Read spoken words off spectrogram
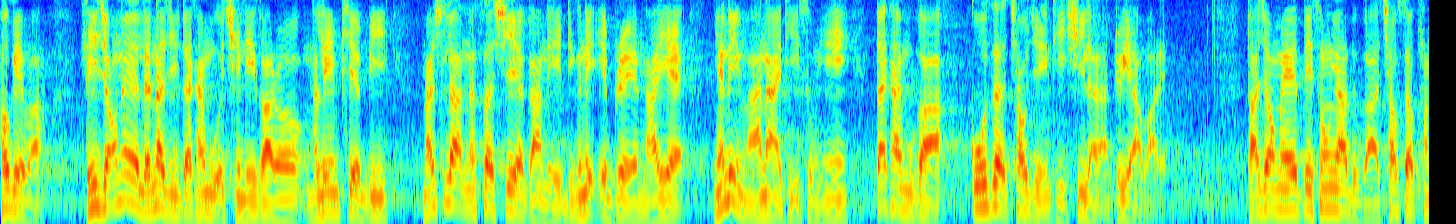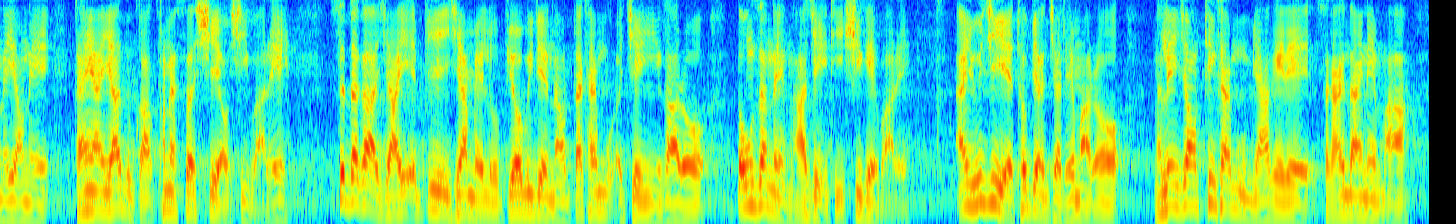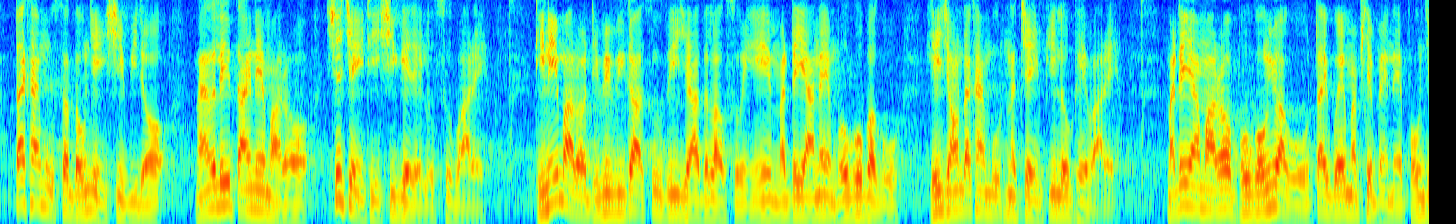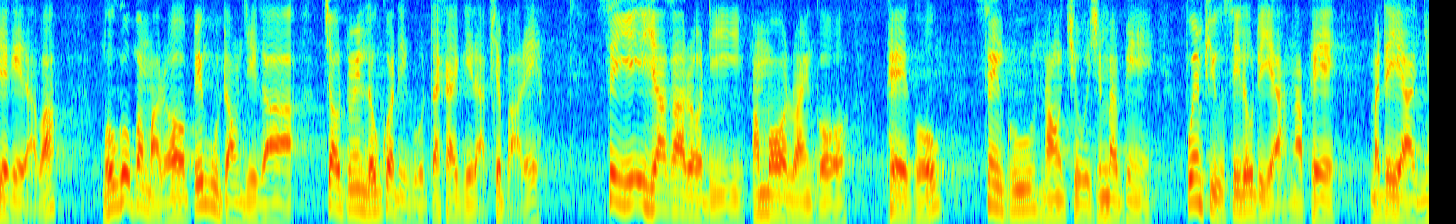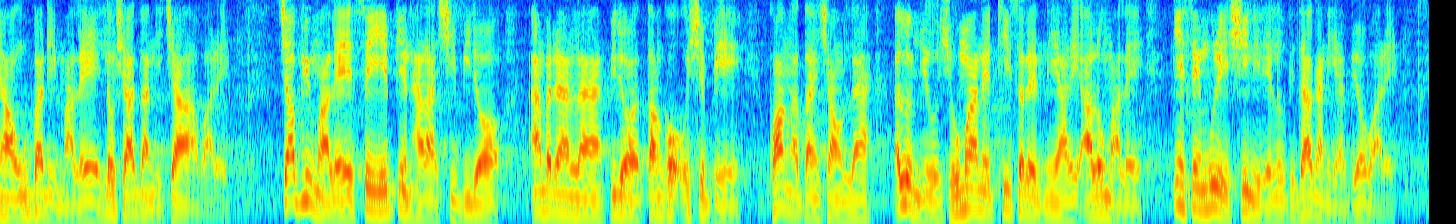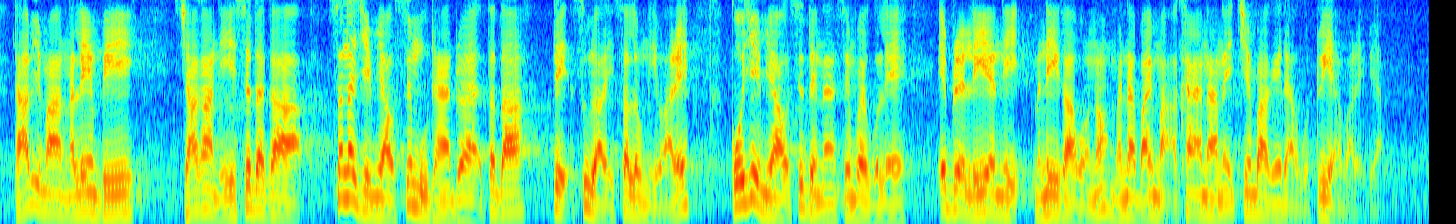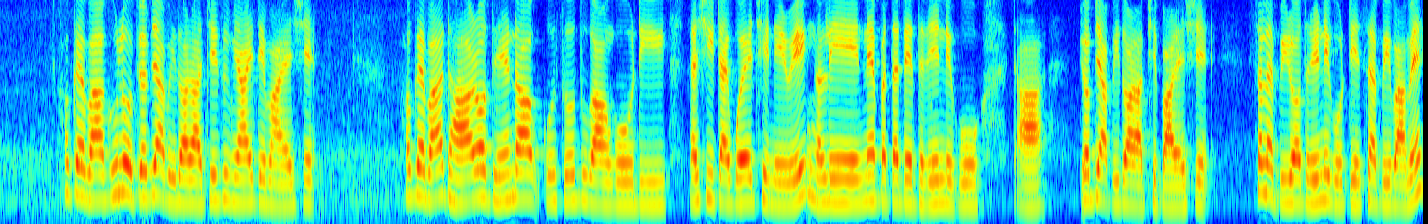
ဟုတ်ကဲ့ပါလေကြောင်းနဲ့လက်နက်ကြီးတိုက်ခိုက်မှုအခြေအနေကတော့ငလင်းဖြစ်ပြီးမတ်လ28ရက်ကနေဒီကနေ့ဧပြီ9ရက်ညနေ9နာရီထိဆိုရင်တိုက်ခိုက်မှုက66ကြိမ်အထိရှိလာတာတွေ့ရပါတယ်။ဒါကြောင့်ပဲတေဆုံးရသူက68ယောက်နဲ့ဒဏ်ရာရသူက88ယောက်ရှိပါတယ်။စစ်တပ်ကယာယီအပြည့်ရမယ်လို့ပြောပြီးတဲ့နောက်တိုက်ခိုက်မှုအကြိမ်ရေကတော့35ကြိမ်အထိရှိခဲ့ပါတယ်။ UNG ရဲ့ထုတ်ပြန်ချက်ထဲမှာတော့ငလင်ကြောင့်ထိခိုက်မှုများခဲ့တဲ့စကိုင်းတိုင်းထဲမှာ တိုက်ခိုက်မှု73ကြိမ်ရှိပြီးတော့မန္တလေးတိုင်းထဲမှာတော့10ကြိမ်အထိရှိခဲ့တယ်လို့ဆိုပါတယ်။ဒီနေ့မှာတော့ DPP ကစူးစီးရသလောက်ဆိုရင်မတရားနဲ့မိုးကုတ်ဘက်ကိုလေကြောင်းတိုက်ခိုက်မှု2ကြိမ်ပြုလုပ်ခဲ့ပါတယ်။မတရားမှာတော့ဘူကုံရွာကိုတိုက်ပွဲမဖြစ်ဘဲနဲ့ဘုံကျဲခဲ့တာပါ။မိုးကုတ်ဘက်မှာတော့ပင်းကူတောင်ကြီးကကြောက်တွင်းလုံးကွက်တွေကိုတိုက်ခိုက်ခဲ့တာဖြစ်ပါတယ်။စစ်ရေးအရာကတော့ဒီဗမော်လွိုင်းကောဖဲကုံစင်ကူးနောင်ချိုရမပင်ပွင့်ဖြူစေတုတ်တရာငါဖဲ မတရားညာဦးဘတ်တွေမှာလည်းလှုပ်ရှားတန်နေကြရပါတယ်။ကြောက်ဖြူမှာလည်းစစ်ရေးပြင်ထားတာရှိပြီးတော့အမ်ဘဒန်လန်ပြီးတော့တောင်ကုတ်အုပ်ရှိပင်ခွာငါတိုင်ချောင်းလန်အဲ့လိုမျိုးရိုးမနဲ့ထိဆက်တဲ့နေရာတွေအားလုံးမှာလည်းပြင်ဆင်မှုတွေရှိနေတယ်လို့ဒေသခံတွေကပြောပါတယ်။ဒါအပြင်မှာငလင်ဘေးဂျားကနေစစ်တပ်ကဆက်နက်ကြီးမြောက်စစ်မှုထမ်းအတွက်တသားတစ်စုတာတွေဆက်လုပ်နေပါတယ်။ကိုကြီးမြောက်စစ်တင်တန်းစင်ပွဲကိုလည်းဧပြီ၄ရက်နေ့မနေ့ကပေါ့နော်မနက်ပိုင်းမှာအခမ်းအနားနဲ့ကျင်းပခဲ့တာကိုတွေ့ရပါတယ်ဗျ ဟုတ်ကဲ့ပါအခုလိုပြောပြပေးသွားတာကျေးဇူးအများကြီးတင်ပါတယ်ရှင်ဟုတ်ကဲ့ပါဒါကတော့သတင်းတော့ကိုစိုးသူကောင်ကိုဒီလက်ရှိတိုက်ပွဲအခြေအနေတွေငလင်နဲ့ပတ်သက်တဲ့သတင်းတွေကိုဒါပြောပြပေးသွားတာဖြစ်ပါတယ်ရှင်ဆက်လက်ပြီးတော့သတင်းတွေကိုတင်ဆက်ပေးပါမယ်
